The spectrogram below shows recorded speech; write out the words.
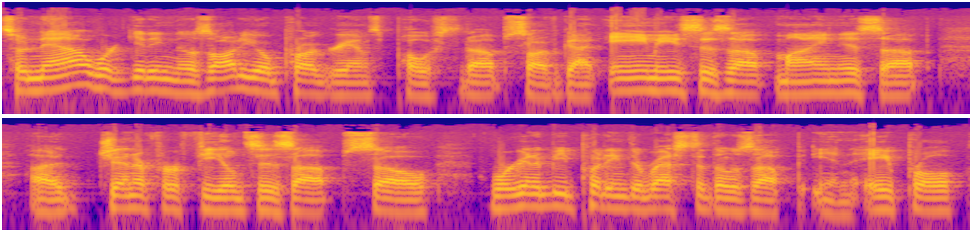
So now we're getting those audio programs posted up. So I've got Amy's is up, mine is up, uh, Jennifer Fields is up. So we're going to be putting the rest of those up in April.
